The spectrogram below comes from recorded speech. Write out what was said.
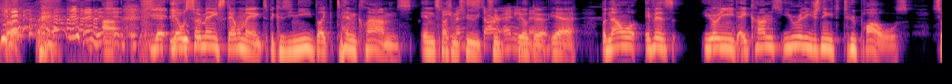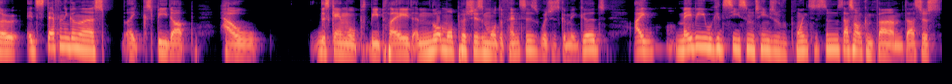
But uh, there, there was so many stalemates because you need like 10 clams in even 2 to start build it. Yeah. But now, if it's you only need eight clams, you really just need two piles. So it's definitely gonna like speed up how this game will be played and a lot more pushes and more defenses, which is gonna be good. I maybe we could see some changes with point systems. That's not confirmed. That's just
